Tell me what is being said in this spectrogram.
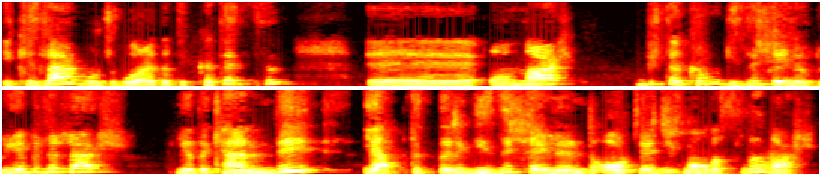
İkizler Burcu bu arada dikkat etsin. E, onlar bir takım gizli şeyleri duyabilirler ya da kendi yaptıkları gizli şeylerin de ortaya çıkma olasılığı var.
